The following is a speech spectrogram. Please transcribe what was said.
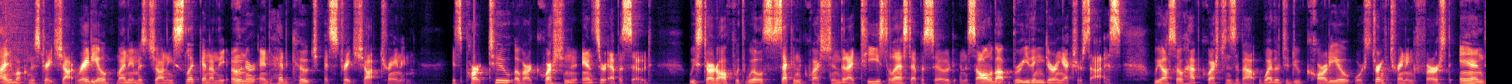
Hi, and welcome to Straight Shot Radio. My name is Johnny Slick, and I'm the owner and head coach at Straight Shot Training. It's part two of our question and answer episode. We start off with Will's second question that I teased last episode, and it's all about breathing during exercise. We also have questions about whether to do cardio or strength training first, and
